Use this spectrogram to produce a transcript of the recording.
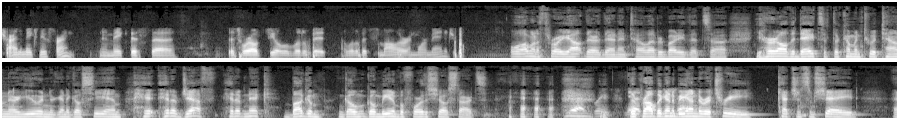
trying to make new friends and make this uh this world feel a little bit a little bit smaller and more manageable. Well, I want to throw you out there then and tell everybody that uh, you heard all the dates. If they're coming to a town near you and you're going to go see him, hit hit up Jeff, hit up Nick, bug him, and go go meet him before the show starts. Yeah, please. they're Yeah, probably going to be under a tree catching some shade, uh,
